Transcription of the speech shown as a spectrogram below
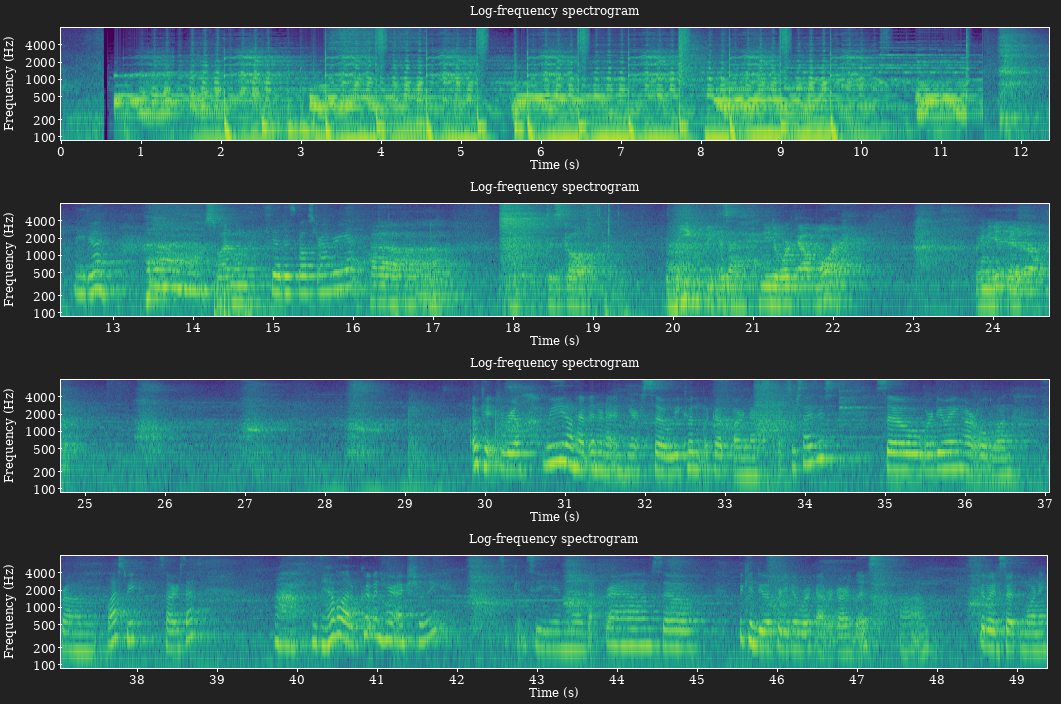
Feel this golf stronger yet? Uh, disc golf weak because I need to work out more. We're gonna get there though. Okay, for real. We don't have internet in here, so we couldn't look up our next exercises. So we're doing our old one from last week. Sorry, Seth. Ah, But they have a lot of equipment here, actually, can see in the background. So we can do a pretty good workout regardless. Um, good way to start the morning.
